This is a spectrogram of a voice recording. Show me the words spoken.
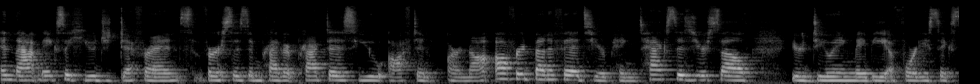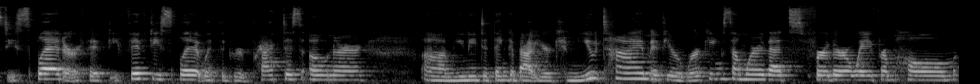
and that makes a huge difference versus in private practice, you often are not offered benefits. You're paying taxes yourself. You're doing maybe a 40-60 split or a 50-50 split with the group practice owner. Um, you need to think about your commute time if you're working somewhere that's further away from home.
